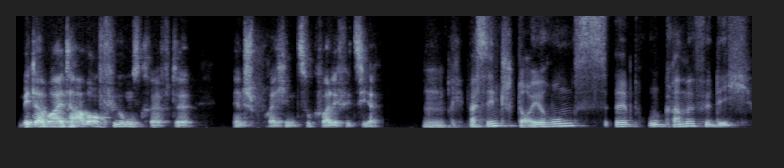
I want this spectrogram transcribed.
Mitarbeiter, aber auch Führungskräfte entsprechend zu qualifizieren. Hm. Was sind Steuerungsprogramme für dich?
